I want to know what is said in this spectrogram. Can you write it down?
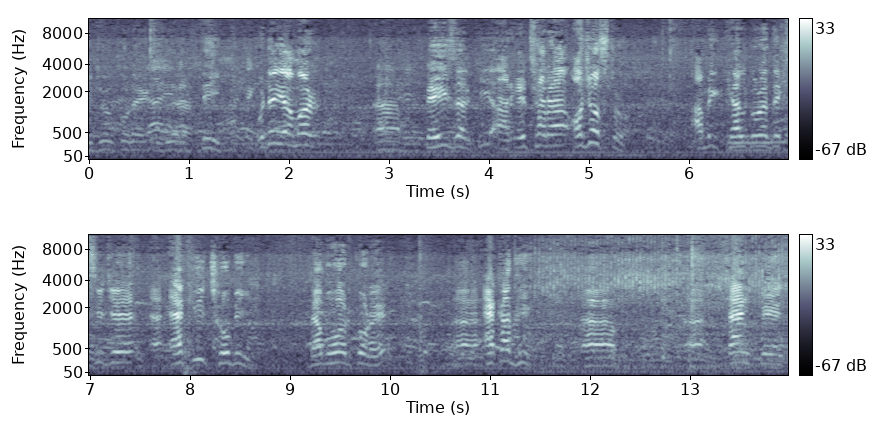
ভিডিও করে দিই। ওটাই আমার পেজ আর কি। আর এছাড়া অজস্র। আমি খেয়াল করে দেখছি যে একই ছবি ব্যবহার করে একাধিক ফ্যান পেজ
